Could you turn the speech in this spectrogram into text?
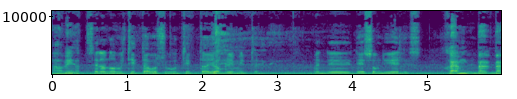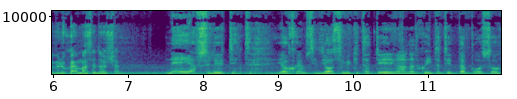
Jag vet. Sen om någon vill titta, varsågod titta. Jag bryr mig inte. Men det, det är som det är liksom. Skäm, be, behöver du skämmas i duschen? Nej, absolut inte. Jag skäms inte. Jag har så mycket tatueringar och annat skit att titta på så.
